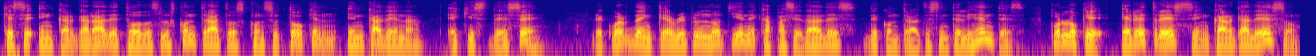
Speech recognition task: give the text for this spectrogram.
que se encargará de todos los contratos con su token en cadena XDC. Recuerden que Ripple no tiene capacidades de contratos inteligentes, por lo que R3 se encarga de eso.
